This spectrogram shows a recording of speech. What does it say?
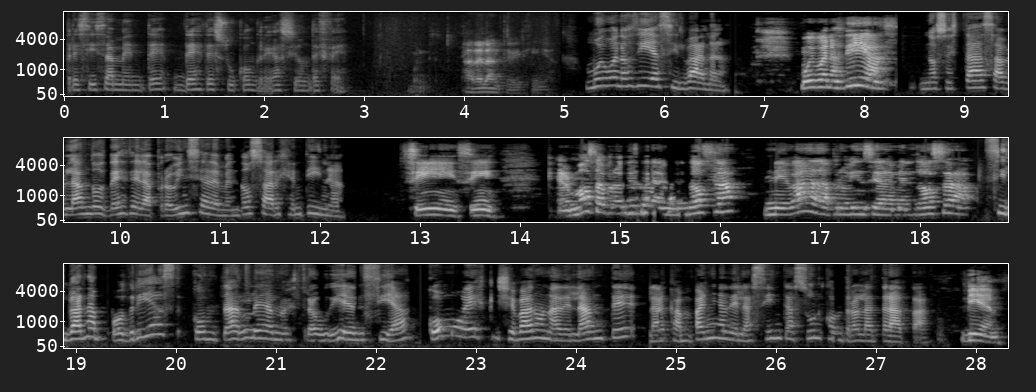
precisamente desde su congregación de fe. Adelante, Virginia. Muy buenos días, Silvana. Muy buenos días. Nos estás hablando desde la provincia de Mendoza, Argentina. Sí, sí. Hermosa provincia de Mendoza, Nevada, provincia de Mendoza. Silvana, ¿podrías contarle a nuestra audiencia cómo es que llevaron adelante la campaña de la cinta azul contra la trata? Bien.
